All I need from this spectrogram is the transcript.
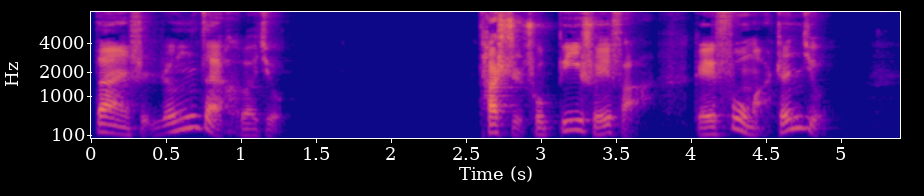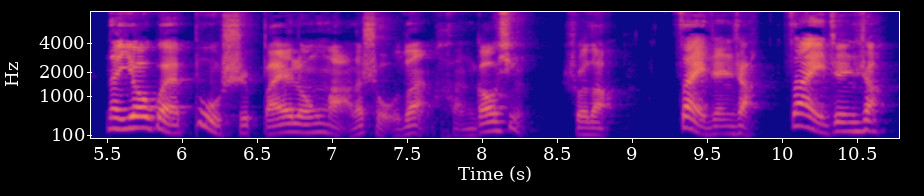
但是仍在喝酒。他使出逼水法，给驸马斟酒。那妖怪不识白龙马的手段，很高兴，说道：“再斟上，再斟上。”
